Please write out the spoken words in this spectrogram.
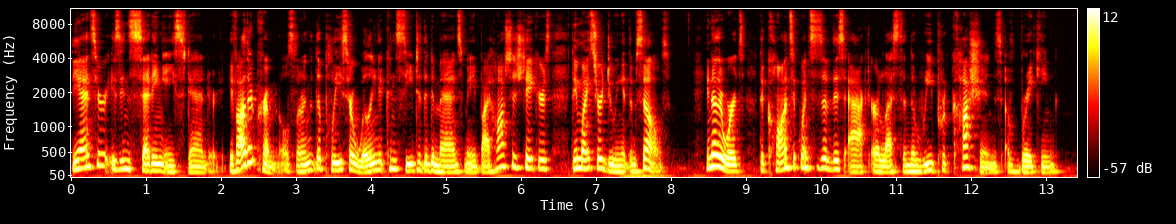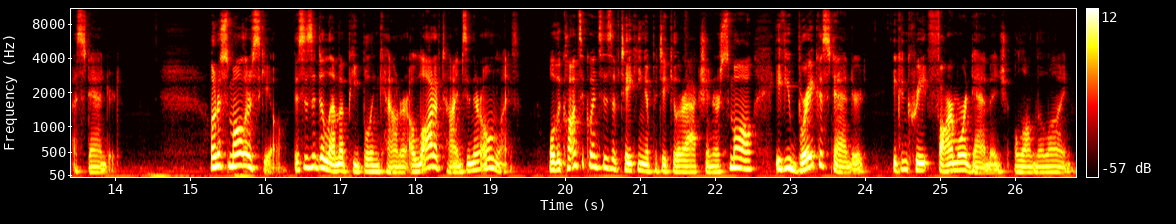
The answer is in setting a standard. If other criminals learn that the police are willing to concede to the demands made by hostage takers, they might start doing it themselves. In other words, the consequences of this act are less than the repercussions of breaking a standard. On a smaller scale, this is a dilemma people encounter a lot of times in their own life. While the consequences of taking a particular action are small, if you break a standard, it can create far more damage along the line.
